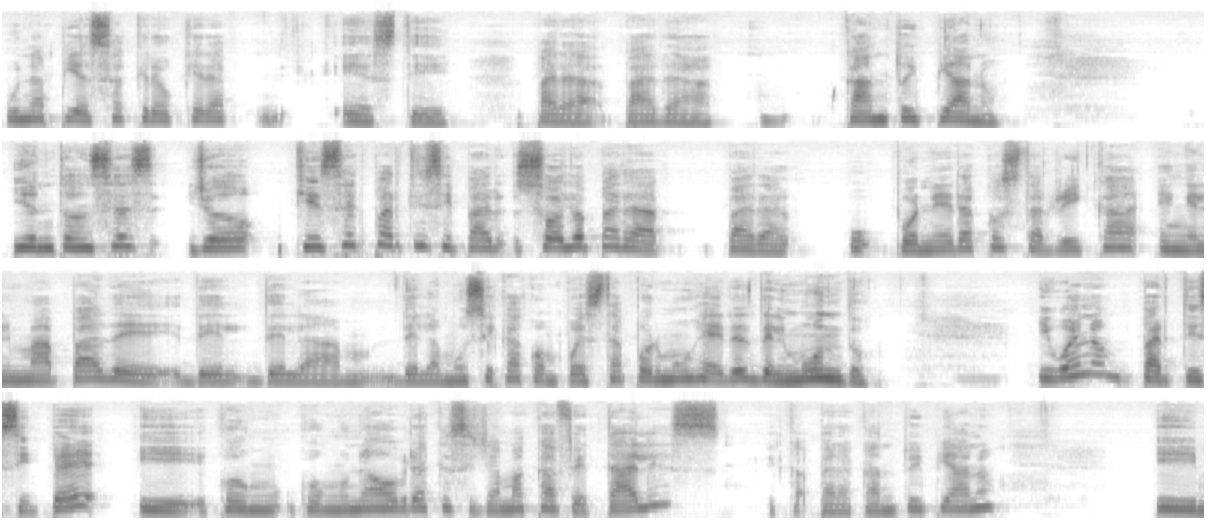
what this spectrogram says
una pieza, creo que era este, para, para canto y piano. Y entonces yo quise participar solo para, para poner a Costa Rica en el mapa de, de, la, de la música compuesta por mujeres del mundo. Y bueno, participé y con, con, una obra que se llama Cafetales, para canto y piano, y,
